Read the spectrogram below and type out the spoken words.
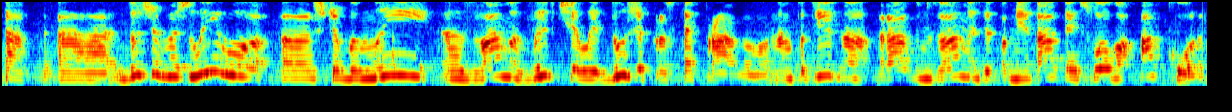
Так, е, дуже важливо, е, щоб ми з вами вивчили дуже просте правило. Нам потрібно разом з вами запам'ятати слово акорд.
